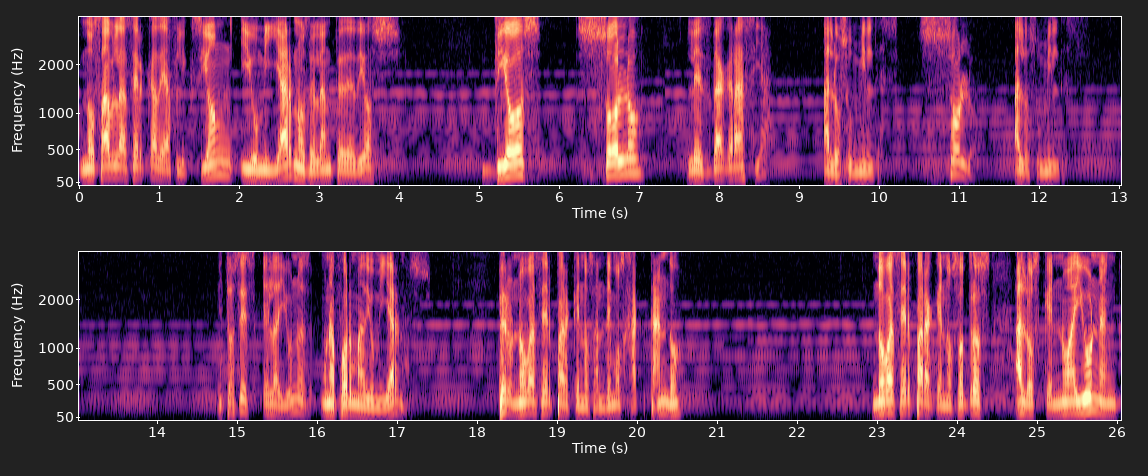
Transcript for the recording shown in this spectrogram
nos habla acerca de aflicción y humillarnos delante de Dios. Dios solo les da gracia a los humildes, solo a los humildes. Entonces el ayuno es una forma de humillarnos, pero no va a ser para que nos andemos jactando, no va a ser para que nosotros a los que no ayunan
